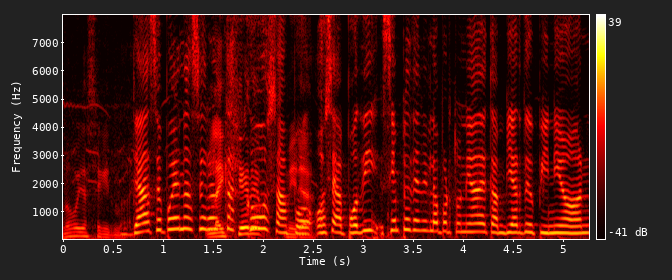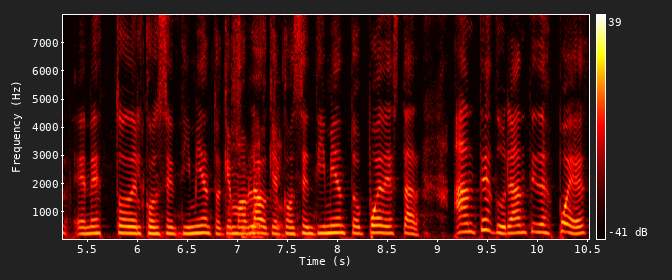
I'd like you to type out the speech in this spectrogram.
no voy a seguir más. Ya se pueden hacer otras cosas. mira. O sea, podí- siempre tenéis la oportunidad de cambiar de opinión en esto del consentimiento, que hemos hablado que el consentimiento puede estar antes, durante y después.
